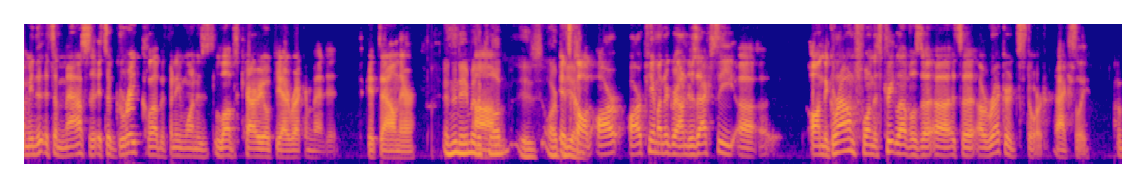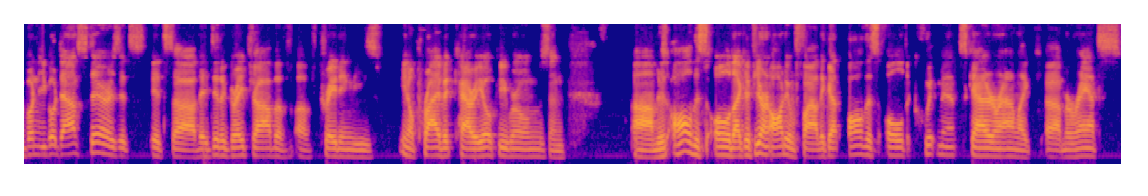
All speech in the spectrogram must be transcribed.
mean, it's a massive, it's a great club. If anyone is loves karaoke, I recommend it to get down there. And the name of the Um, club is RPM. It's called R, RPM Underground. There's actually uh, on the ground floor, on the street level, is a, uh, it's a, a record store actually. But when you go downstairs, it's it's uh, they did a great job of of creating these you know private karaoke rooms and um, there's all this old like if you're an audiophile, they got all this old equipment scattered around like uh, Marantz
